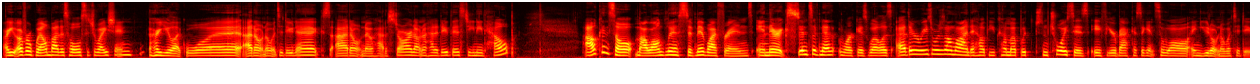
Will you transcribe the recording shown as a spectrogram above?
Are you overwhelmed by this whole situation? Are you like, what? I don't know what to do next. I don't know how to start. I don't know how to do this. Do you need help? I'll consult my long list of midwife friends and their extensive network, as well as other resources online to help you come up with some choices if your back is against the wall and you don't know what to do.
